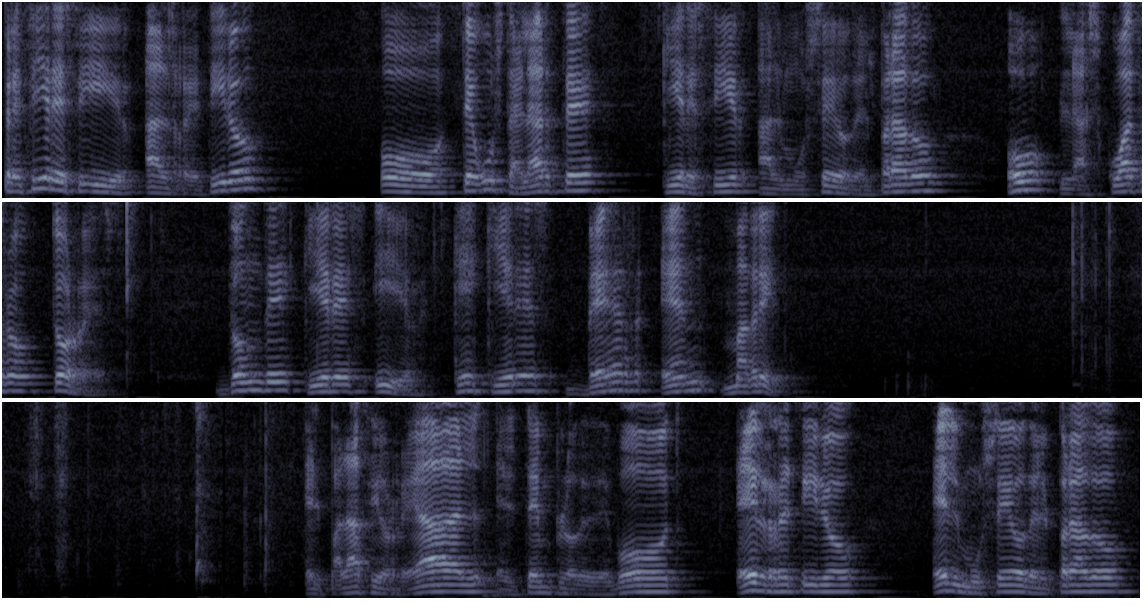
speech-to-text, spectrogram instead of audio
¿Prefieres ir al Retiro? ¿O te gusta el arte? ¿Quieres ir al Museo del Prado? ¿O las Cuatro Torres? ¿Dónde quieres ir? ¿Qué quieres ver en Madrid? El Palacio Real, el Templo de Devot, el Retiro, el Museo del Prado,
